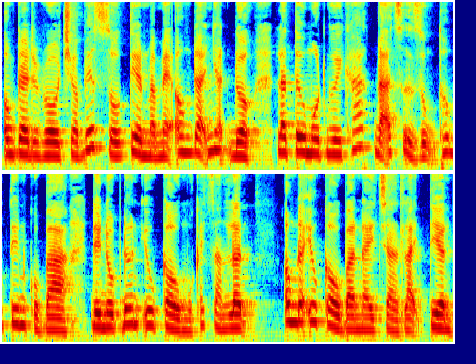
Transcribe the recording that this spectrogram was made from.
Ông Torero cho biết số tiền mà mẹ ông đã nhận được là từ một người khác đã sử dụng thông tin của bà để nộp đơn yêu cầu một cách gian lận. Ông đã yêu cầu bà này trả lại tiền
